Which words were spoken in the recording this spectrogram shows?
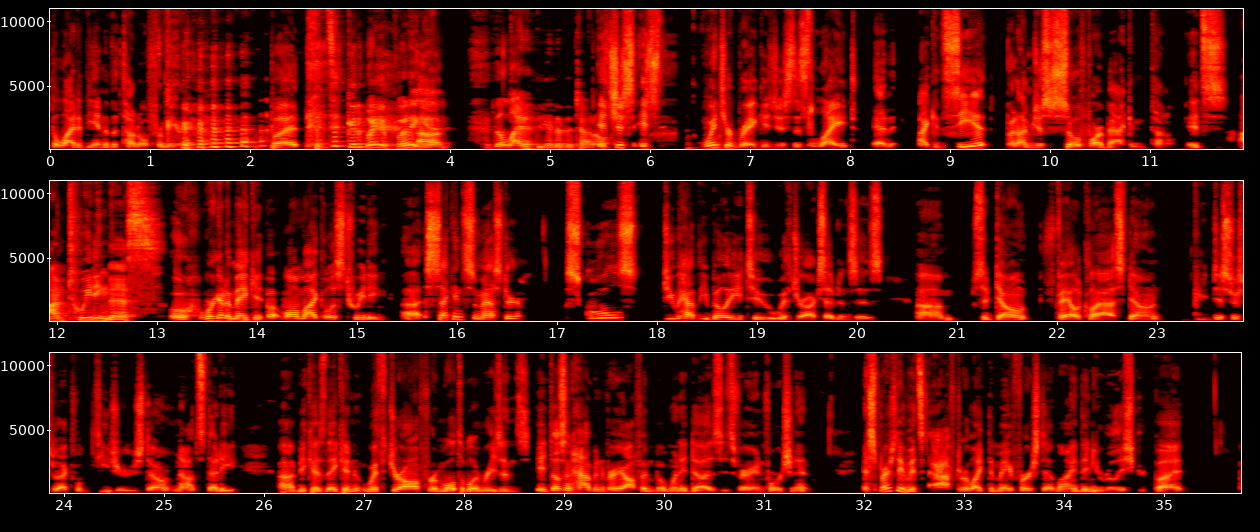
the light at the end of the tunnel for me right now. But it's a good way of putting Um, it. The light at the end of the tunnel. it's just it's winter break is just this light, and I can see it, but I'm just so far back in the tunnel. It's I'm tweeting this. Oh, we're gonna make it. But while Michael is tweeting, uh, second semester, schools do have the ability to withdraw acceptances. Um, so don't fail class. Don't be disrespectful to teachers. Don't not study. Uh, because they can withdraw for multiple reasons. It doesn't happen very often, but when it does, it's very unfortunate. Especially if it's after like the May first deadline, then you're really screwed. But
